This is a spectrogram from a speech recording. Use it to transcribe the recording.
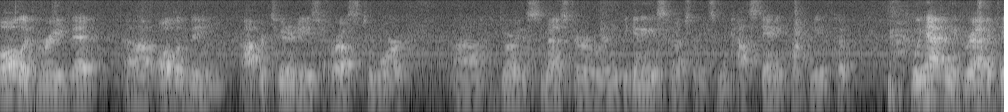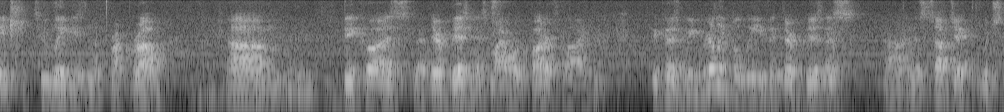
all agree that uh, all of the opportunities for us to work uh, during the semester or in the beginning of the semester with some outstanding companies, but we happen to gravitate to two ladies in the front row um, because uh, their business, My Work Butterfly, because we really believe that their business uh, and the subject which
